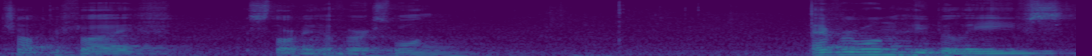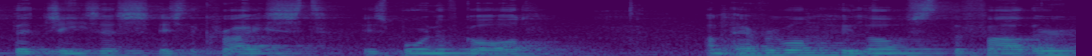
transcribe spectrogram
chapter 5, starting at verse 1. Everyone who believes that Jesus is the Christ is born of God, and everyone who loves the Father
